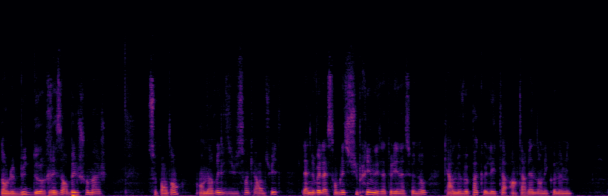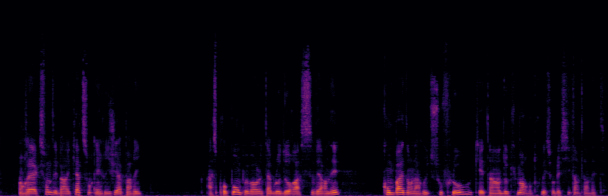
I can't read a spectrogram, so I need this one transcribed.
dans le but de résorber le chômage. Cependant, en avril 1848, la nouvelle Assemblée supprime les ateliers nationaux car elle ne veut pas que l'État intervienne dans l'économie. En réaction, des barricades sont érigées à Paris. À ce propos, on peut voir le tableau d'Horace Vernet, Combat dans la rue de Soufflot, qui est un document retrouvé sur le site internet.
